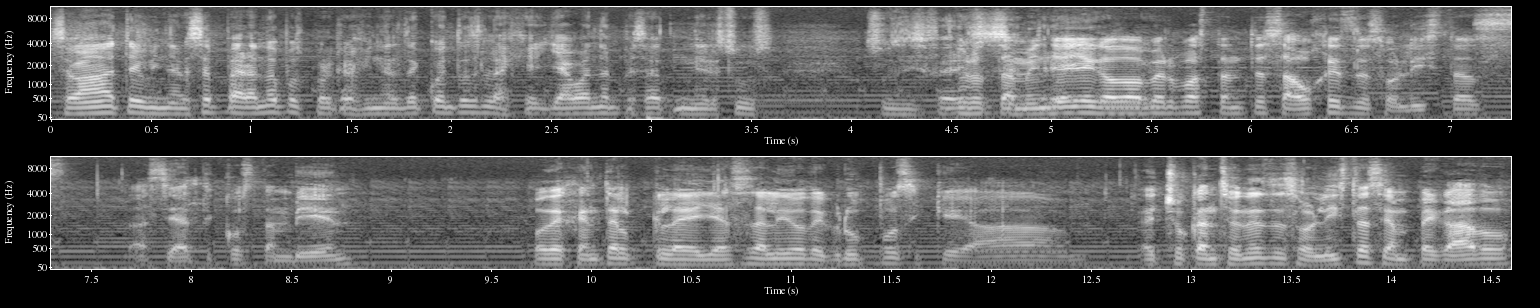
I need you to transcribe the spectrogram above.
Se van a terminar separando, pues porque al final de cuentas la ya van a empezar a tener sus, sus Pero diferencias. también ya ha llegado a haber bastantes auges de solistas asiáticos también. O de gente al que ya se ha salido de grupos y que ha hecho canciones de solistas y han pegado.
